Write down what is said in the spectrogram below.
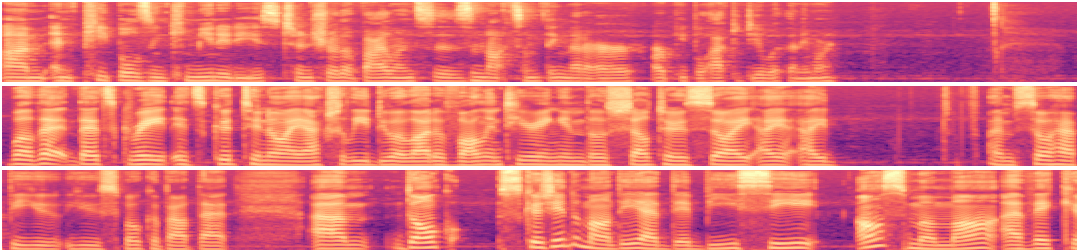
um, and peoples and communities to ensure that violence is not something that our, our people have to deal with anymore. Well, that that's great. It's good to know. I actually do a lot of volunteering in those shelters, so I I, I I'm so happy you you spoke about that. Um, donc, ce que j'ai demandé à Debbie, c'est en ce moment, avec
